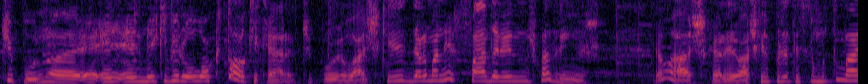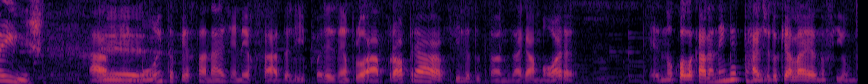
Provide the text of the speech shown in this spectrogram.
tipo, ele meio que virou o walk-talk, cara. Tipo, eu acho que deram uma nerfada nele nos quadrinhos. Eu acho, cara. Eu acho que ele podia ter sido muito mais. Ah, É. tem muito personagem nerfado ali. Por exemplo, a própria filha do Thanos, a Gamora, não colocaram nem metade do que ela é no filme,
